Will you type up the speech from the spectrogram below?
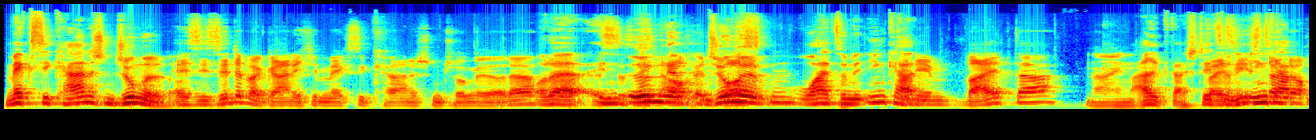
mexikanischen Dschungel. Ey, sie sind aber gar nicht im mexikanischen Dschungel, oder? Oder Ist in irgendeinem in Dschungel, Boston? wo halt so eine Inka... In dem Wald da? Nein. Mark, da steht Weil so eine da Inka... auch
